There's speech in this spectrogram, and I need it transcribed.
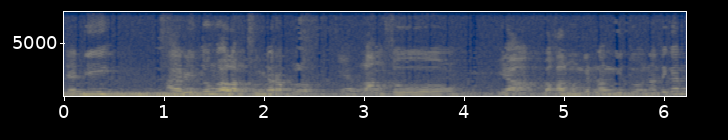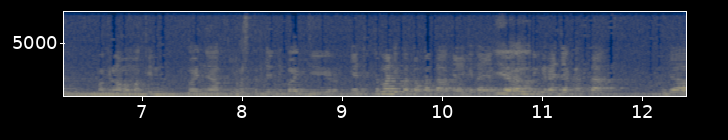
jadi air itu nggak langsung nyerap loh Iya. langsung ya bakal menggenang gitu nanti kan makin lama makin banyak terus terjadi banjir Ya cuma di kota-kota kayak kita ya, kita Iya. kan pinggiran Jakarta. Udah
